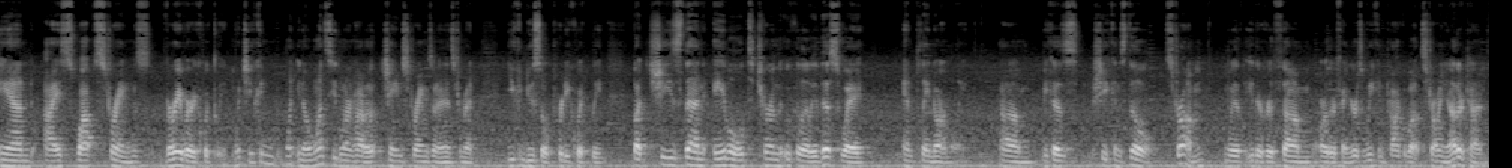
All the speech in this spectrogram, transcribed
and I swapped strings very, very quickly, which you can, you know, once you learn how to change strings on an instrument, you can do so pretty quickly. But she's then able to turn the ukulele this way and play normally um, because she can still strum with either her thumb or their fingers. We can talk about strumming another time,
